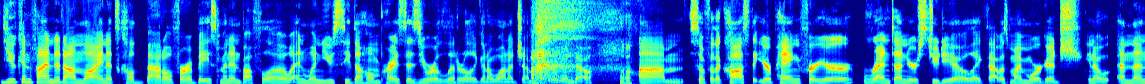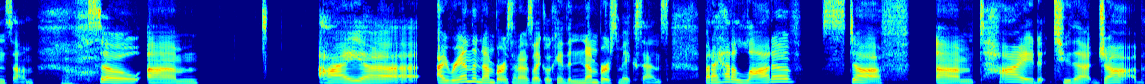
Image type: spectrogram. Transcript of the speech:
You can find it online. It's called Battle for a Basement in Buffalo. And when you see the home prices, you are literally going to want to jump out your window. um, so, for the cost that you're paying for your rent on your studio, like that was my mortgage, you know, and then some. so, um, I uh, I ran the numbers and I was like, okay, the numbers make sense. But I had a lot of stuff um, tied to that job.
